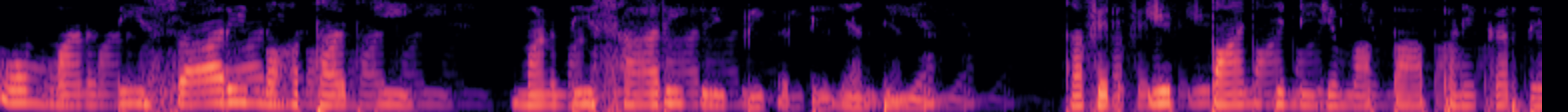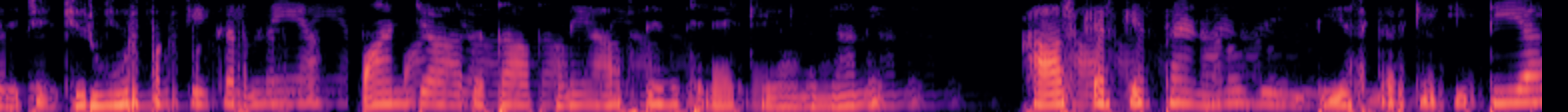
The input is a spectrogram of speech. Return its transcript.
ਉਹ ਮਨ ਦੀ ਸਾਰੀ ਮੁਹਤਾਜੀ, ਮਨ ਦੀ ਸਾਰੀ ਗਰੀਬੀ ਕੱਟੀ ਜਾਂਦੀ ਹੈ। ਤਾਂ ਫਿਰ ਇਹ ਪੰਜ ਨਿਯਮ ਆਪਾਂ ਆਪਣੇ ਘਰ ਦੇ ਵਿੱਚ ਜ਼ਰੂਰ ਪੱਕੇ ਕਰਨੇ ਆ। ਪੰਜ ਆਦਤਾਂ ਆਪਣੇ ਆਪ ਦੇ ਵਿੱਚ ਲੈ ਕੇ ਆਉਣੀਆਂ ਨੇ। ਖਾਸ ਕਰਕੇ ਭੈਣਾਂ ਨੂੰ ਬੇਨਤੀ ਇਸ ਕਰਕੇ ਕੀਤੀ ਆ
